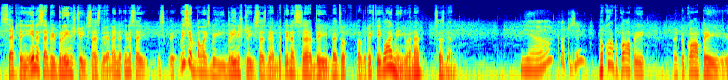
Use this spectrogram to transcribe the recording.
Septiņi. Inesē bija brīnišķīga sestdiena. Ine- Inesē izskatīja, visiem, man liekas, bija brīnišķīga sestdiena, bet Inesē bija beidzot tāda rīktīgi laimīga, vai ne? Sestdiena. Jā, kā tu zini? Nu, kā tu kāpīji? Tu kāpīji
